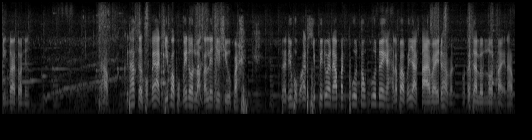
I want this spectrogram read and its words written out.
จริงด้วยตัวหนึ่งนะครับ คือถ้าเกิดผมไม่อัดคลิปอะผมไม่โดนหรอกก็เล่นชิวๆไป แต่นี่ผมอัดคลิปไปด้วยนะมันพูดต้องพูดด้วยไง แล้วแบบไม่อยากตายไวด้วยมันมันก็จะลนๆหน่อยนะครับ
